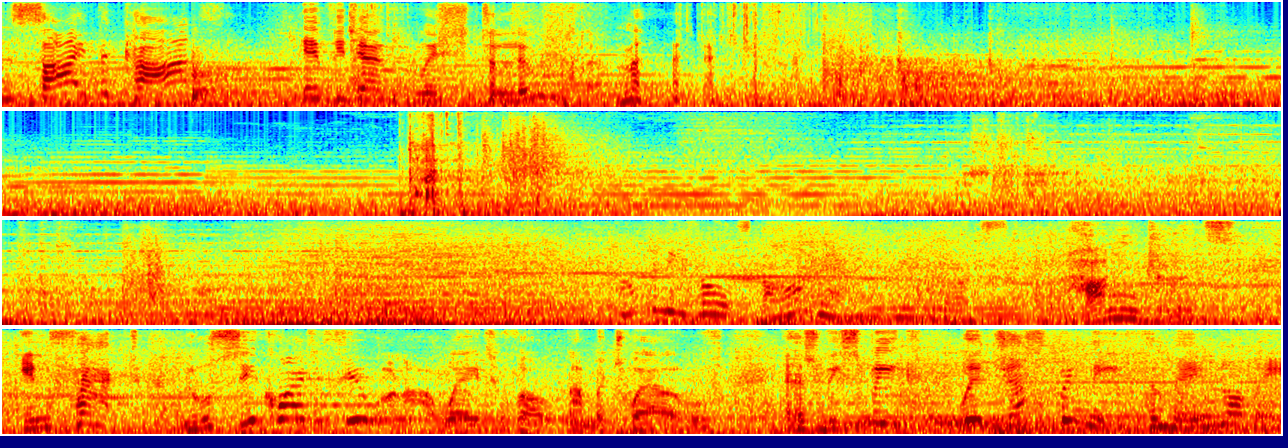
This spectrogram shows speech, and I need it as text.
Inside the cart if you don't wish to lose them. How many vaults are there in Gringotts? Hundreds. In fact, you'll see quite a few on our way to vault number 12. As we speak, we're just beneath the main lobby.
